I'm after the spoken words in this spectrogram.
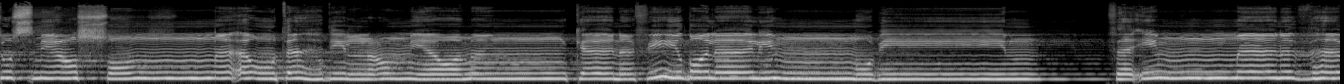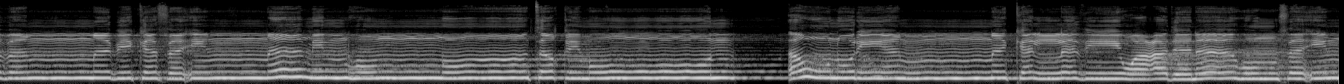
تسمع الصم أو تهدي العمي ومن كان في ضلال مبين فإما نذهبن بك فإنا منهم منتقمون أو نرينك الذي وعدناهم فإنا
